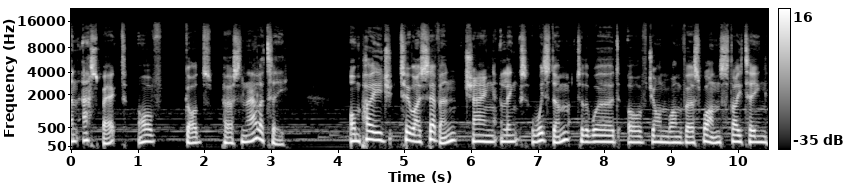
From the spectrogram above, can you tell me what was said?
an aspect of God's personality. On page 207, Chang links wisdom to the word of John 1 verse 1, stating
